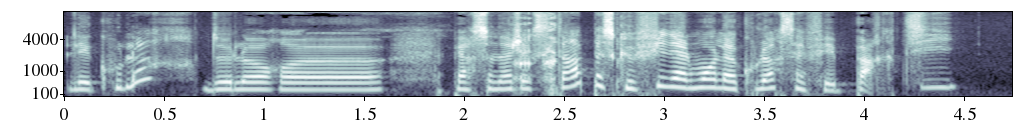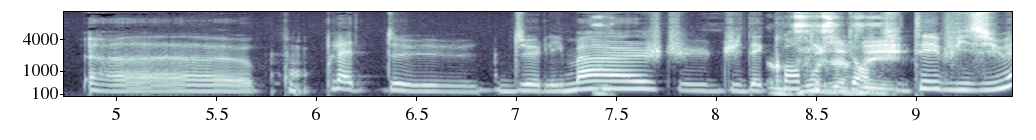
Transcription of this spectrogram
les couleurs de leurs personnages, etc. Parce que finalement, la couleur, ça fait partie euh, complète de, de l'image, du, décor, de l'identité visuelle?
